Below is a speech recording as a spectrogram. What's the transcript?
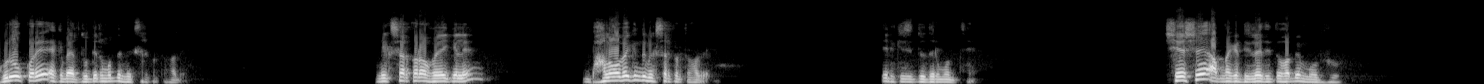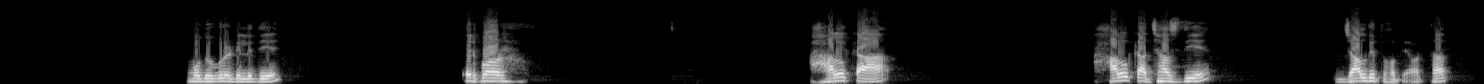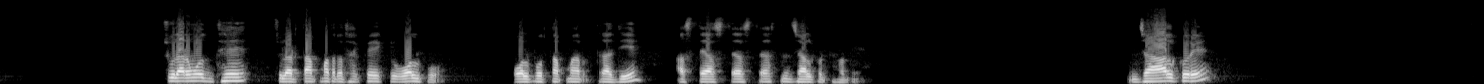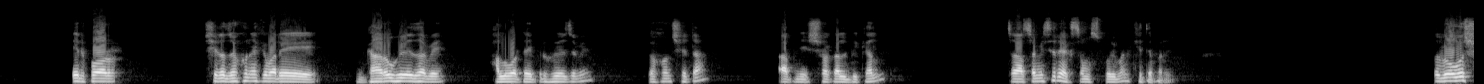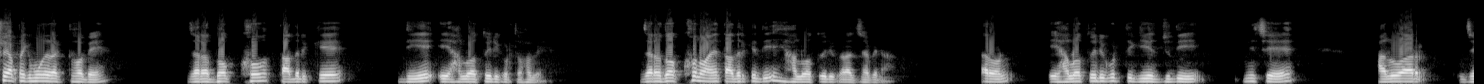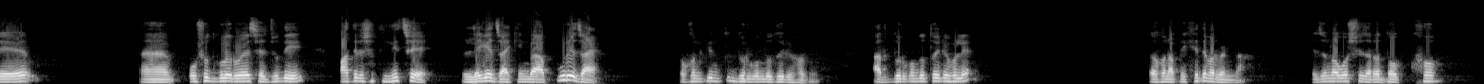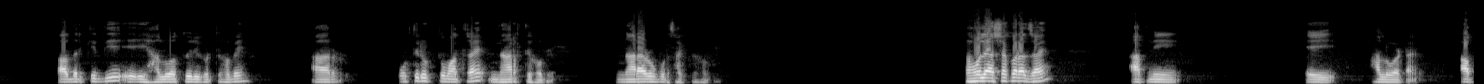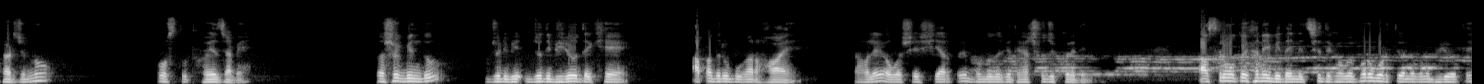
গুঁড়ো করে একেবারে দুধের মধ্যে মিক্সার করতে হবে। মিক্সার করা হয়ে গেলে ভালোভাবে কিন্তু মিক্সার করতে হবে। তিন কেজি দুধের মধ্যে। শেষে আপনাকে ঢিলে দিতে হবে মধু। মধুগুলো ঢিলে দিয়ে এরপর হালকা হালকা ঝাঁজ দিয়ে জাল দিতে হবে, অর্থাৎ চুলার মধ্যে, চুলার তাপমাত্রা থাকবে একটু অল্প। অল্প তাপমাত্রা দিয়ে আস্তে আস্তে আস্তে আস্তে জাল করতে হবে। জাল করে এরপর সেটা যখন একেবারে গাঢ় হয়ে যাবে, হালুয়া টাইপের হয়ে যাবে, তখন সেটা আপনি সকাল, বিকাল চা চামিচের এক চামচ পরিমাণ খেতে পারেন। তবে অবশ্যই আপনাকে মনে রাখতে হবে যারা দক্ষ, তাদেরকে দিয়ে এই হালুয়া তৈরি করতে হবে। যারা দক্ষ নয়, তাদেরকে দিয়ে হালুয়া তৈরি করা যাবে না। কারণ এই হালুয়া তৈরি করতে গিয়ে যদি নিচে হালুয়ার যে ওষুধগুলো রয়েছে, যদি পাতিলের সাথে নিচে লেগে যায় কিংবা পুড়ে যায়, তখন কিন্তু দুর্গন্ধ তৈরি হবে। আর দুর্গন্ধ তৈরি হলে তখন আপনি খেতে পারবেন না। এজন্য অবশ্যই যারা দক্ষ তাদেরকে দিয়ে এই হালুয়া তৈরি করতে হবে। আর অতিরিক্ত মাত্রায় নাড়তে হবে। নাড়ার উপর থাকতে হবে। তাহলে আশা করা যায় আপনি এই হালুয়াটা আপনার জন্য প্রস্তুত হয়ে যাবে। দর্শক বিন্দু যদি যদি ভিডিও দেখে আপনাদের উপকার হয়, তাহলে অবশ্যই শেয়ার করে বন্ধুদেরকে দেখার সুযোগ করে দিন। আজকের মতো এখানেই বিদায় নিচ্ছি। দেখা হবে পরবর্তী অন্য কোনো ভিডিওতে।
